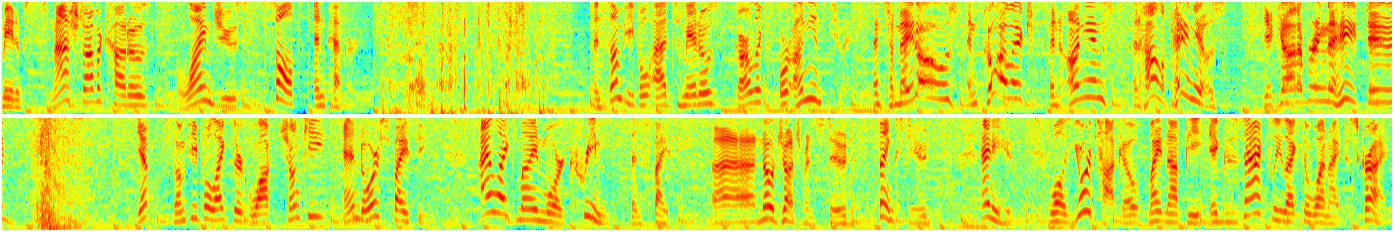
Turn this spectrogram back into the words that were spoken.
made of smashed avocados, lime juice, salt, and pepper. And some people add tomatoes, garlic, or onions to it. And tomatoes, and garlic, and onions, and jalapenos. You gotta bring the heat, dude. Yep, some people like their guac chunky and or spicy. I like mine more creamy than spicy. Uh, no judgments, dude. Thanks, dude. Anywho, while your taco might not be exactly like the one I described,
